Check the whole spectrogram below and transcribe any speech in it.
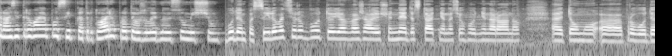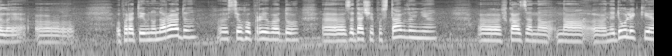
Наразі триває посипка тротуарів протиожеледною сумішшю. Будемо посилювати цю роботу. Я вважаю, що недостатньо на сьогодні на ранок, е, тому е, проводили е, оперативну нараду з цього приводу. Задачі поставлені, вказано на недоліки,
